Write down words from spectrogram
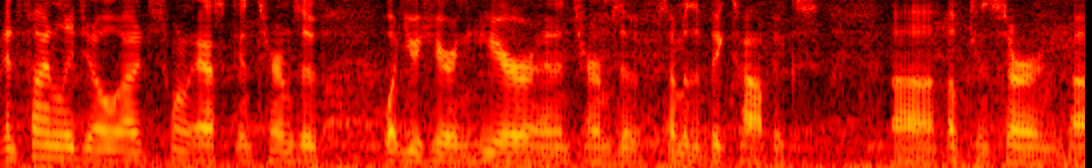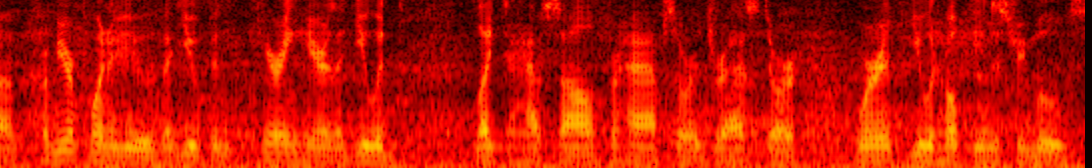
And finally, Joe, I just want to ask in terms of what you're hearing here and in terms of some of the big topics uh, of concern, uh, from your point of view, that you've been hearing here that you would like to have solved perhaps or addressed or where you would hope the industry moves?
